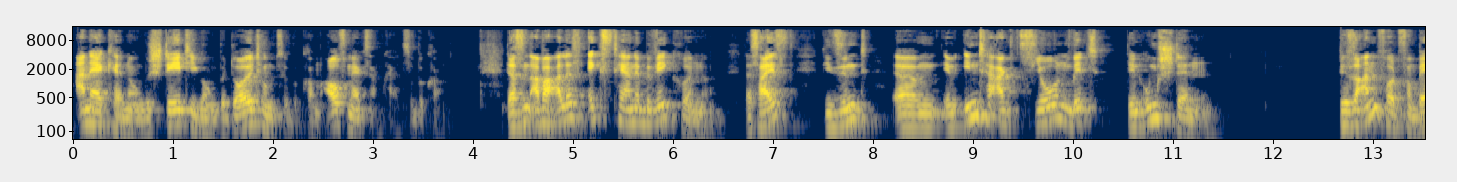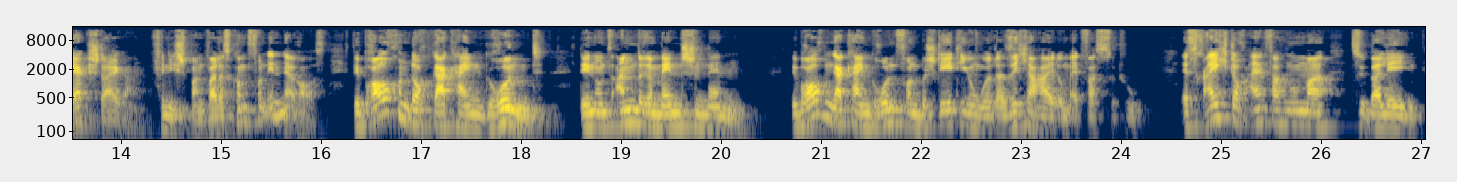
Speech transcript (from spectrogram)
Anerkennung, Bestätigung, Bedeutung zu bekommen, Aufmerksamkeit zu bekommen. Das sind aber alles externe Beweggründe. Das heißt, die sind ähm, in Interaktion mit den Umständen. Diese Antwort vom Bergsteiger finde ich spannend, weil das kommt von innen heraus. Wir brauchen doch gar keinen Grund, den uns andere Menschen nennen. Wir brauchen gar keinen Grund von Bestätigung oder Sicherheit, um etwas zu tun. Es reicht doch einfach nur mal zu überlegen,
